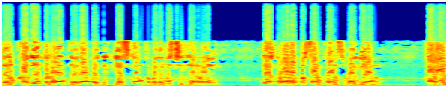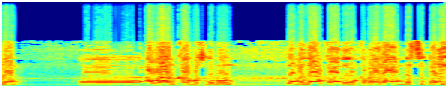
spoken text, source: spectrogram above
Dan qadiyatul ain tidak dapat dikiaskan kepada masjid yang lain. Dan kemudian persangkaan sebagian kalangan uh, awam kaum muslimin yang menyangka dengan keberadaan masjid Nabi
